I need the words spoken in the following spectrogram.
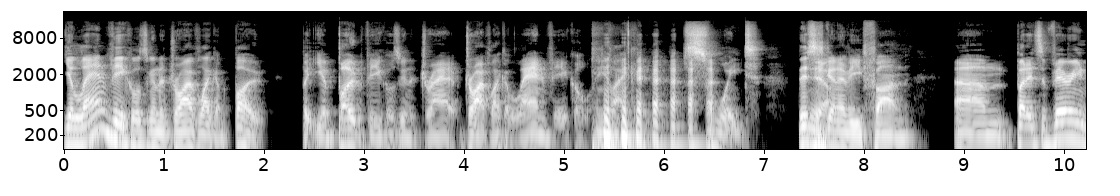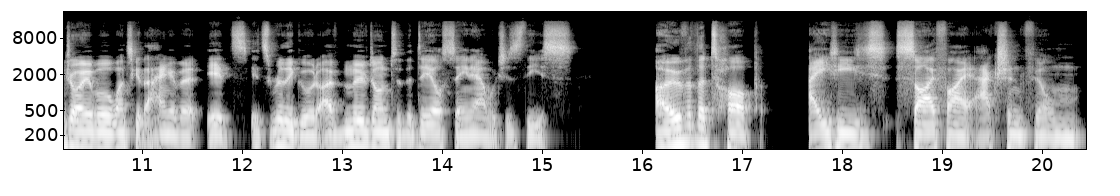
"Your land vehicle is going to drive like a boat, but your boat vehicle is going to dra- drive like a land vehicle," and you're like, sweet. This is going to be fun. Um, but it's very enjoyable once you get the hang of it. It's it's really good. I've moved on to the DLC now, which is this over the top 80s sci-fi action film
